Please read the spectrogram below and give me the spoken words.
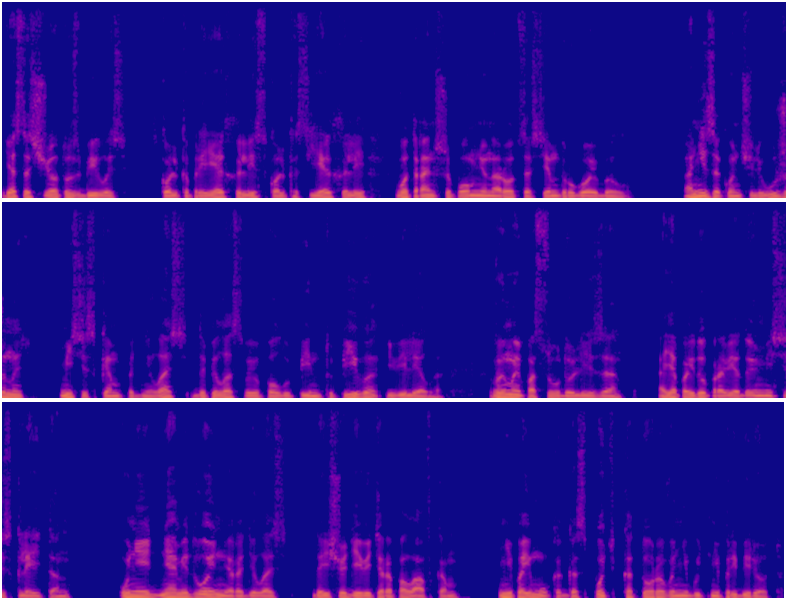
«Я со счету сбилась. Сколько приехали, сколько съехали. Вот раньше, помню, народ совсем другой был. Они закончили ужинать. Миссис Кэм поднялась, допила свою полупинту пива и велела. «Вымой посуду, Лиза, а я пойду проведаю миссис Клейтон. У ней днями двойня родилась, да еще девятеро по лавкам. Не пойму, как Господь которого-нибудь не приберет».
